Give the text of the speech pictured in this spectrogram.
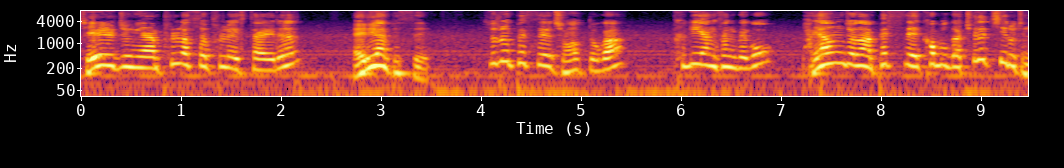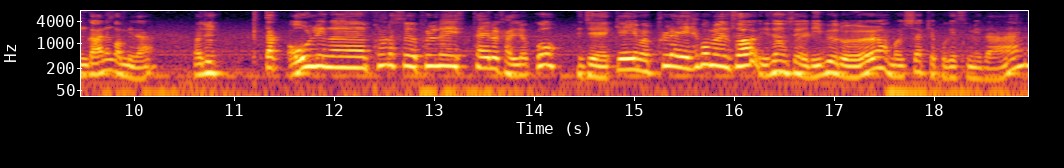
제일 중요한 플러스 플레이 스타일은 에리안 패스. 스루 패스의 정확도가 크게 향상되고 방향 전환 패스의 커브가 최대치로 증가하는 겁니다. 아주 딱 어울리는 플러스 플레이 스타일을 달렸고 이제 게임을 플레이 해보면서 이 선수의 리뷰를 한번 시작해 보겠습니다.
